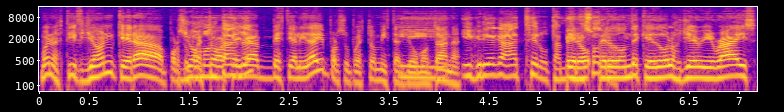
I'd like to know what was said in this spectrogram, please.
Bueno, Steve John, que era, por supuesto, aquella bestialidad, y por supuesto, Mr. Joe Montana. Y Tittle también. Pero, pero ¿dónde quedó los Jerry Rice?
